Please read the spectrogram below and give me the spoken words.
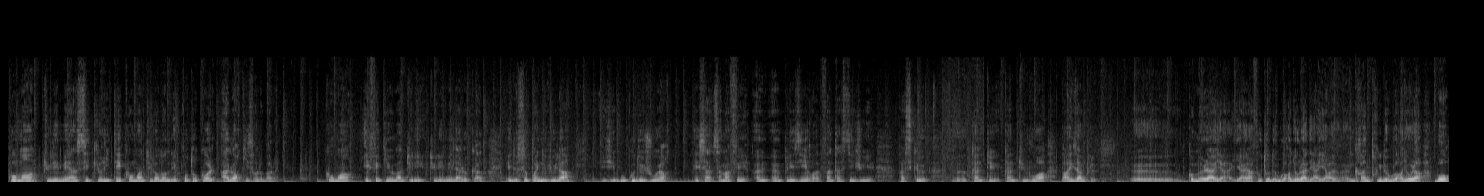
comment tu les mets en sécurité, comment tu leur donnes des protocoles alors qu'ils ont le ballon? Comment effectivement tu les, tu les mets dans le cadre? Et de ce point de vue-là, j'ai beaucoup de joueurs et ça, m'a fait un, plaisir fantastique, Julien. Parce que euh, quand, tu, quand tu vois, par exemple, euh, comme là, il y, a la photo de Guardiola derrière, un, grand truc de Guardiola. Bon,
